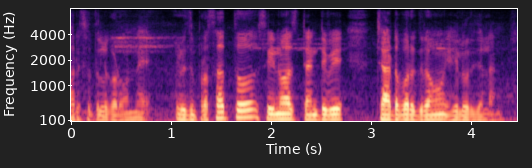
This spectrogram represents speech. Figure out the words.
పరిస్థితులు కూడా ఉన్నాయి. ప్రసాద్తో శ్రీనివాస్ టెన్ టీవీ చాటబర్ గ్రామం ఏలూరు జిల్లా నుంచి.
